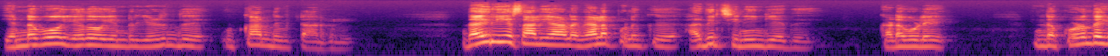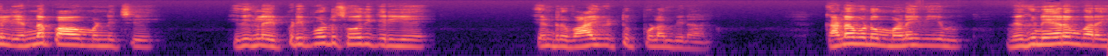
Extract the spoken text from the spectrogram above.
என்னவோ ஏதோ என்று எழுந்து உட்கார்ந்து விட்டார்கள். தைரியசாலியான வேலப்பனுக்கு அதிர்ச்சி நீங்கியது. கடவுளே இந்த குழந்தைகள் என்ன பாவம் பண்ணிச்சு? இதுகளை இப்படி போட்டு சோதிக்கிறியே? என்று வாய்விட்டு புலம்பினான். கணவனும் மனைவியும் வெகு நேரம் வரை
